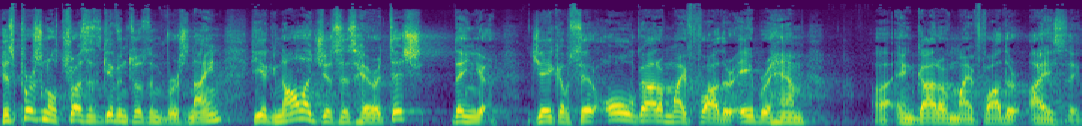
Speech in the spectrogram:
His personal trust is given to us in verse 9. He acknowledges his heritage. Then Jacob said, Oh God of my father Abraham uh, and God of my father Isaac.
